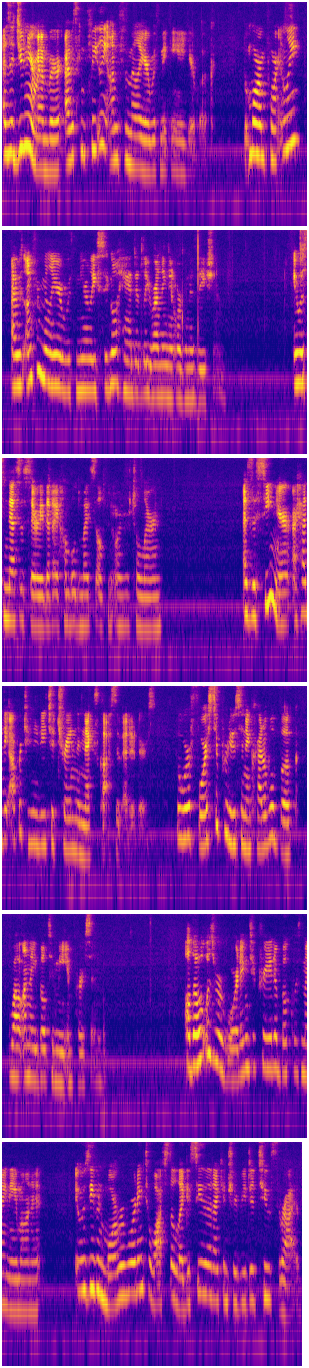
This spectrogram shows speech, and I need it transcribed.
As a junior member, I was completely unfamiliar with making a yearbook, but more importantly, I was unfamiliar with nearly single handedly running an organization. It was necessary that I humbled myself in order to learn. As a senior, I had the opportunity to train the next class of editors, who were forced to produce an incredible book while unable to meet in person. Although it was rewarding to create a book with my name on it, it was even more rewarding to watch the legacy that I contributed to thrive.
